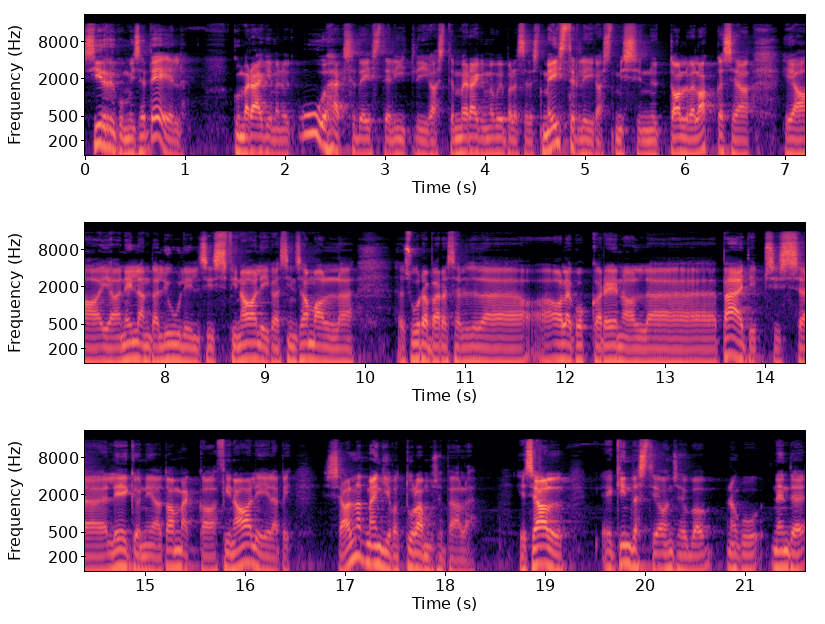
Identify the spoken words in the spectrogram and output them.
sirgumise teel kui me räägime nüüd U19 eliitliigast ja me räägime võib-olla sellest meistriliigast, mis siin nüüd talvel hakkas ja, ja, ja neljandal juulil siis finaaliga siinsamal äh, suurepärasel äh, A Le Coq Arena'l äh, päädib siis Leegioni ja Tammeka finaali läbi. seal nad mängivad tulemuse peale ja seal kindlasti on see juba nagu nende,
